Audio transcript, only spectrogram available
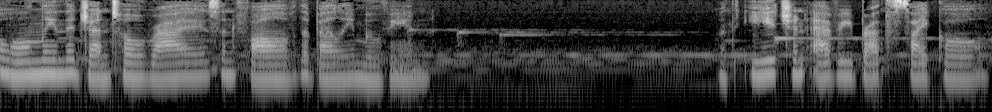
only the gentle rise and fall of the belly moving. With each and every breath cycle,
